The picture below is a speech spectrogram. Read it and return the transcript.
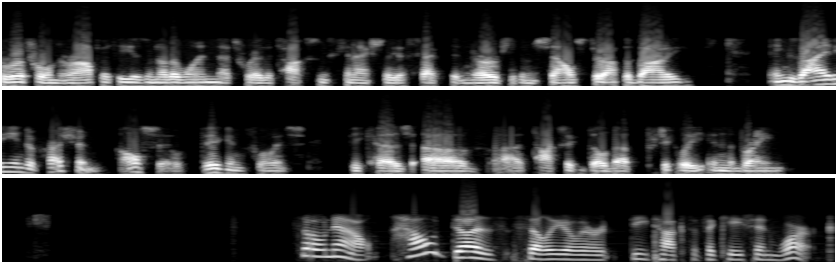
peripheral neuropathy is another one. That's where the toxins can actually affect the nerves themselves throughout the body. Anxiety and depression also big influence because of uh, toxic buildup, particularly in the brain. So now, how does cellular detoxification work?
